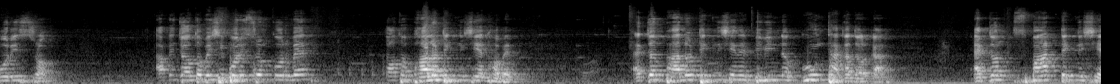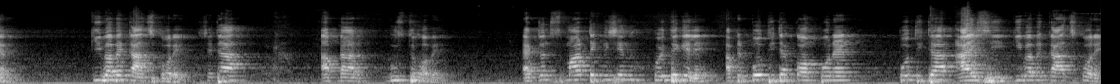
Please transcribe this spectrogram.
পরিশ্রম। আপনি যত বেশি পরিশ্রম করবেন, তত ভালো টেকনিশিয়ান হবেন। একজন ভালো টেকনিশিয়ানের বিভিন্ন গুণ থাকা দরকার। একজন স্মার্ট টেকনিশিয়ান কীভাবে কাজ করে, সেটা আপনার বুঝতে হবে। একজন স্মার্ট টেকনিশিয়ান হইতে গেলে আপনি প্রতিটা কম্পোনেন্ট প্রতিটা আইসি কীভাবে কাজ করে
